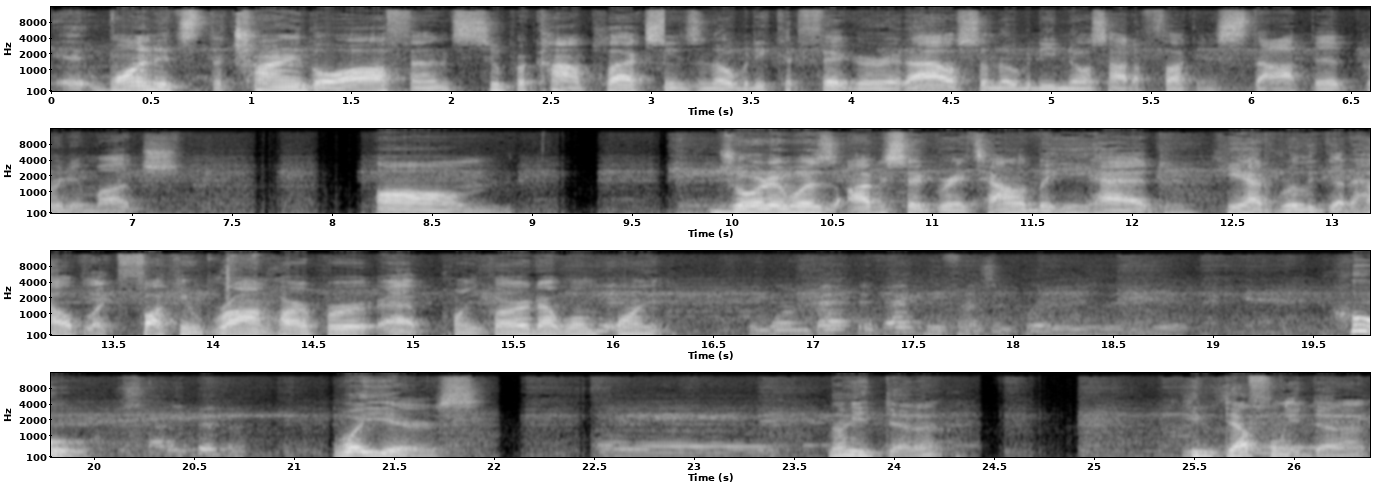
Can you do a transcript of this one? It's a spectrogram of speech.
it- one it's the triangle offense super complex means nobody could figure it out so nobody knows how to fucking stop it pretty much um Jordan was obviously a great talent, but he had he had really good help. Like fucking Ron Harper at point guard at one Yeah. point. He won back-to-back defensive players of the year. Who? Scottie Pippen. What years? Uh, No, he didn't. He definitely didn't.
